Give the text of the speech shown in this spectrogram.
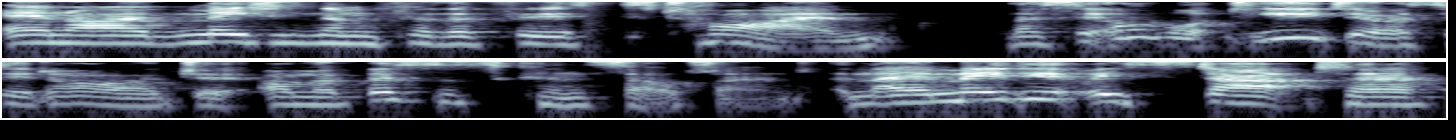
and i'm meeting them for the first time they say, Oh, what do you do? I said, Oh, I do, I'm a business consultant. And they immediately start to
